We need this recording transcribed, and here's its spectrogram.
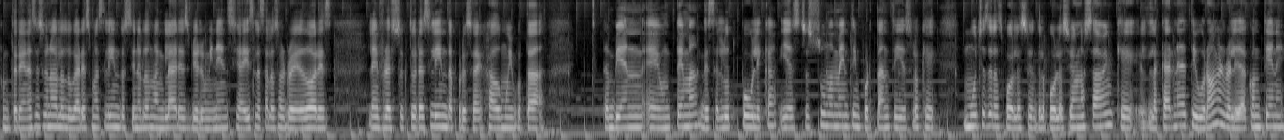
Punta Arenas es uno de los lugares más lindos, tiene los manglares, bioluminencia, islas a los alrededores, la infraestructura es linda, pero se ha dejado muy botada también eh, un tema de salud pública y esto es sumamente importante y es lo que muchas de las poblaciones de la población no saben que la carne de tiburón en realidad contiene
